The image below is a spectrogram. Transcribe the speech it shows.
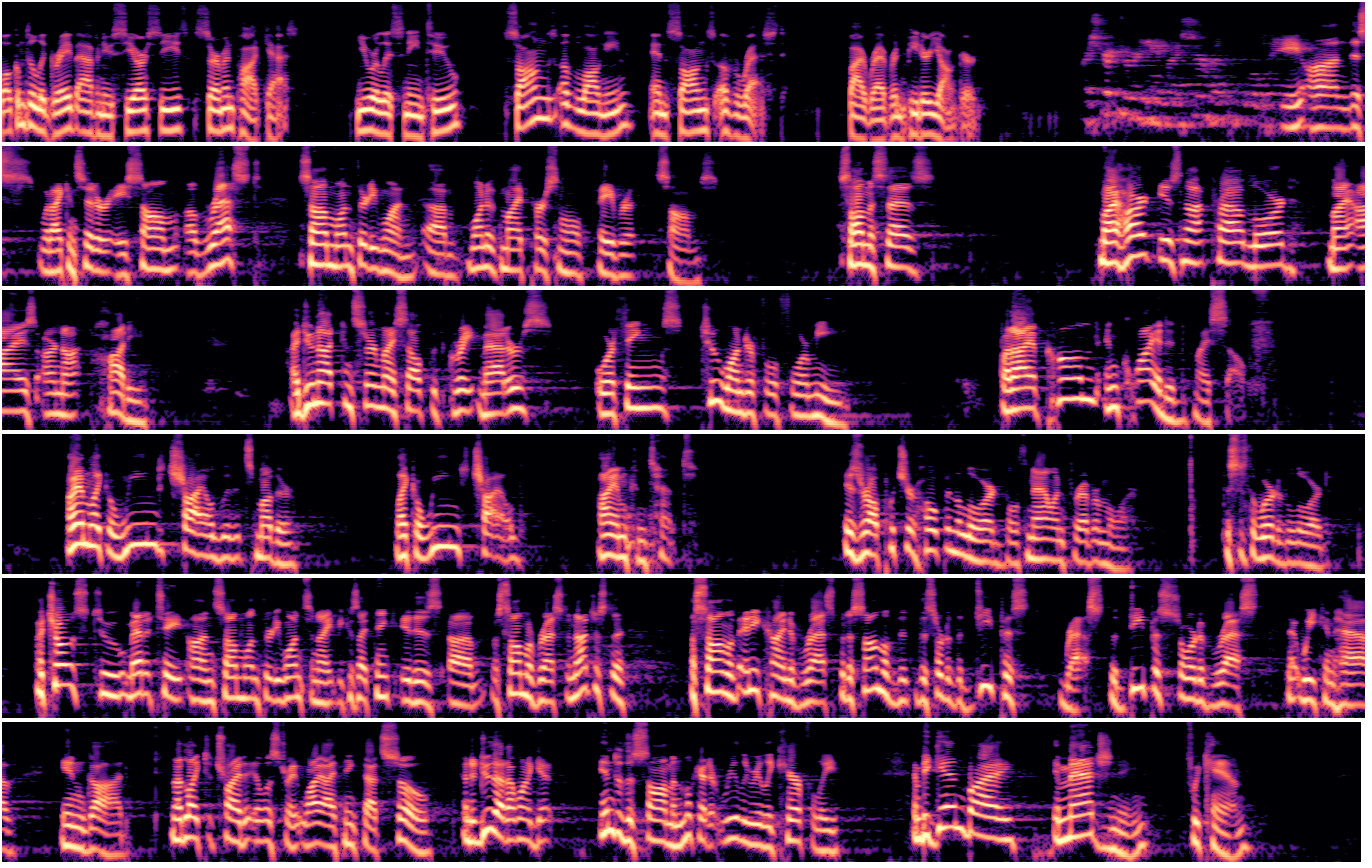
Welcome to LaGrave Avenue CRC's Sermon Podcast. You are listening to Songs of Longing and Songs of Rest by Reverend Peter Yonker. My scripture reading in my sermon will be on this, what I consider a psalm of rest, Psalm 131, um, one of my personal favorite psalms. Psalmist says, My heart is not proud, Lord, my eyes are not haughty. I do not concern myself with great matters or things too wonderful for me. But I have calmed and quieted myself. I am like a weaned child with its mother. Like a weaned child, I am content. Israel, put your hope in the Lord, both now and forevermore. This is the word of the Lord. I chose to meditate on Psalm 131 tonight because I think it is uh, a psalm of rest, and not just a, a psalm of any kind of rest, but a psalm of the, the sort of the deepest rest, the deepest sort of rest that we can have in God. And I'd like to try to illustrate why I think that's so. And to do that, I want to get into the psalm and look at it really, really carefully and begin by imagining, if we can,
